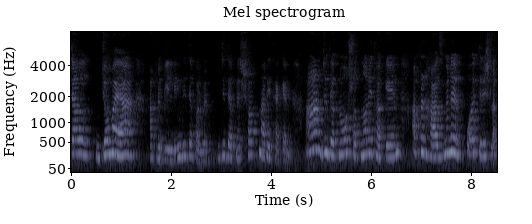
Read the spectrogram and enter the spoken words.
চাল জমায়া আপনি বিল্ডিং দিতে পারবেন। যদি আপনি সৎ নারী থাকেন, আর যদি আপনি অসৎ নারী থাকেন, আপনার হাজবেন্ডের পঁয়ত্রিশ লাখ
